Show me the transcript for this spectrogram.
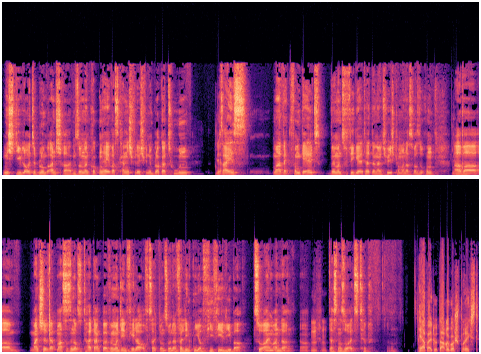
nicht die Leute plump anschreiben, sondern gucken, hey, was kann ich vielleicht für den Blogger tun? Ja. Sei es mal weg vom Geld. Wenn man zu viel Geld hat, dann natürlich kann man das versuchen. Ja. Aber ähm, manche Webmaster sind auch total dankbar, wenn man den Fehler aufzeigt und so. Und dann verlinken die auch viel, viel lieber zu einem anderen. Ja. Mhm. Das mal so als Tipp. Ja. ja, weil du darüber sprichst,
